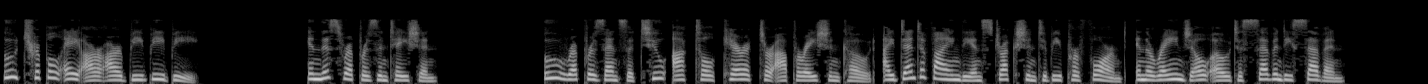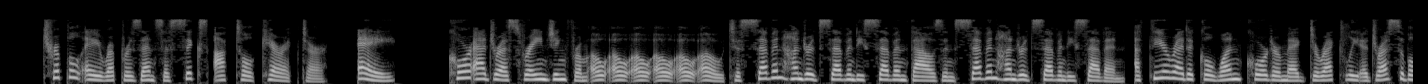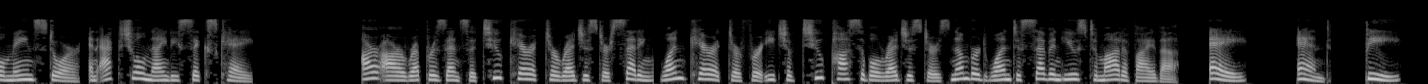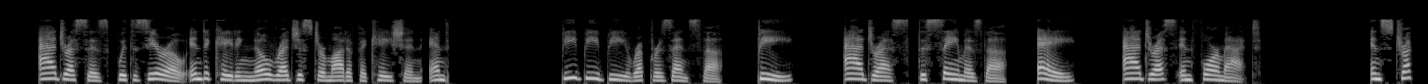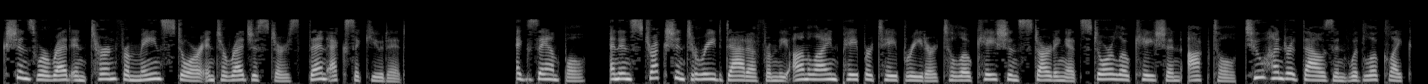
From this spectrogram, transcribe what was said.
U ARRBBB. In this representation, U represents a 2-octal character operation code, identifying the instruction to be performed, in the range 00 to 77. AAA represents a 6-octal character A core address ranging from 00000 to 777,777, a theoretical 1 quarter meg directly addressable main store, an actual 96K. RR represents a two-character register setting one character for each of two possible registers numbered 1 to 7 used to modify the A and B addresses, with 0 indicating no register modification and BBB represents the B address, the same as the A address in format. Instructions were read in turn from main store into registers, then executed. Example. An instruction to read data from the online paper tape reader to locations starting at store location octal 200,000 would look like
